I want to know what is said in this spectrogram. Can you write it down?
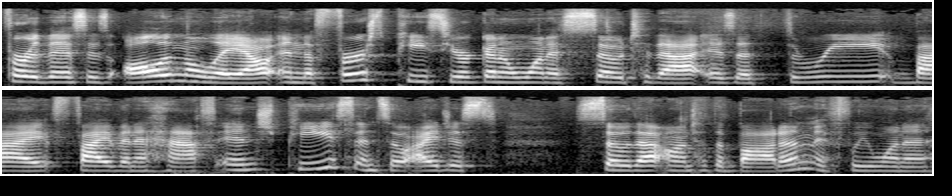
for this is all in the layout. And the first piece you're going to want to sew to that is a three by five and a half inch piece. And so I just sew that onto the bottom if we want to.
